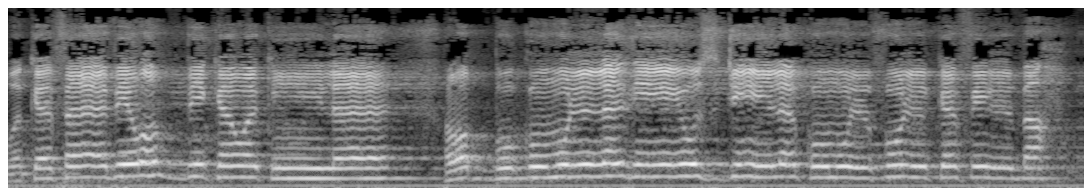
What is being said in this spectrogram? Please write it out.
وكفى بربك وكيلا. ربكم الذي يزجي لكم الفلك في البحر.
